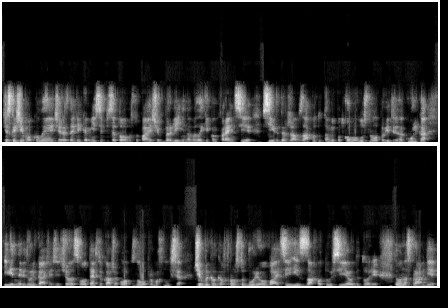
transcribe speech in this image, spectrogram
Чи скажімо, коли через декілька місяців після того, виступаючи в Берліні на великій конференції всіх держав заходу, там випадково луснула повітряна кулька, і він, не відволікаючись від чого свого тексту, каже: О, знову промахнувся. Чим викликав просто бурю овацій із захвату всієї аудиторії. Тому насправді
